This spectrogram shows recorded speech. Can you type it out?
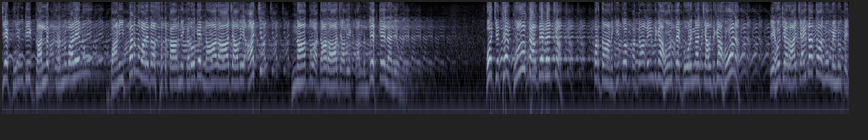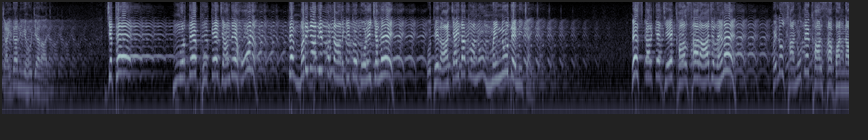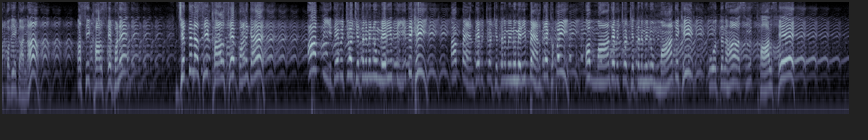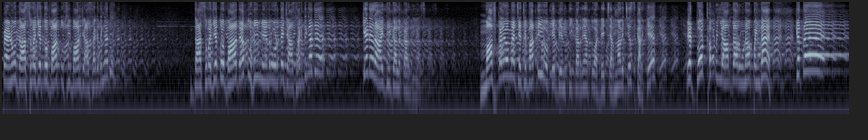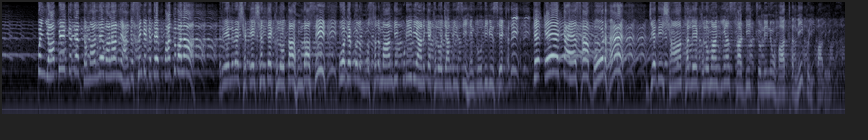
ਜੇ ਗੁਰੂ ਦੀ ਗੱਲ ਕਰਨ ਵਾਲੇ ਨੂੰ ਬਾਣੀ ਪੜਨ ਵਾਲੇ ਦਾ ਸਤਿਕਾਰ ਨਹੀਂ ਕਰੋਗੇ, ਨਾ ਰਾਜ ਆਵੇ ਅੱਜ, ਨਾ ਤੁਹਾਡਾ ਰਾਜ ਆਵੇ ਕੱਲ ਲਿਖ ਕੇ ਲੈ ਲਿਓ ਮੇਰੇ। ਉਹ ਜਿੱਥੇ ਗੁਰੂ ਘਰ ਦੇ ਵਿੱਚ ਪ੍ਰਧਾਨਗੀ ਤੋਂ ਪੱਗਾਂ ਲੈਂਦੀਆਂ ਹੋਣ ਤੇ ਗੋਲੀਆਂ ਚੱਲਦੀਆਂ ਹੋਣ, ਇਹੋ ਜਿਹਾ ਰਾਜ ਚਾਹੀਦਾ ਤੁਹਾਨੂੰ? ਮੈਨੂੰ ਤੇ ਚਾਹੀਦਾ ਨਹੀਂ ਇਹੋ ਜਿਹਾ ਰਾਜ। ਜਿੱਥੇ ਮੁਰਦੇ ਫੂਕੇ ਜਾਂਦੇ ਹੋਣ ਤੇ ਮਰੀਆਂ ਦੀ ਪ੍ਰਧਾਨਗੀ ਤੋਂ ਗੋਲੀ ਚੱਲੇ, ਉਥੇ ਰਾਜ ਚਾਹੀਦਾ ਤੁਹਾਨੂੰ? ਮੈਨੂੰ ਤੇ ਨਹੀਂ ਚਾਹੀਦਾ। ਕਰਕੇ ਜੇ ਖਾਲਸਾ ਰਾਜ ਲੈਣਾ ਹੈ ਪਹਿਲਾਂ ਸਾਨੂੰ ਤੇ ਖਾਲਸਾ ਬਣਨਾ ਪਵੇਗਾ ਨਾ। ਅਸੀਂ ਖਾਲਸੇ ਬਣੇ। ਜਿੱਦਨ ਅਸੀਂ ਖਾਲਸੇ ਬਣ ਗਏ ਆ ਧੀ ਦੇ ਵਿੱਚੋਂ ਜਿੱਦਨ ਮੈਨੂੰ ਮੇਰੀ ਧੀ ਦਿਖੀ ਆ ਭੈਣ ਦੇ ਵਿੱਚੋਂ ਜਿੱਦਨ ਮੈਨੂੰ ਮੇਰੀ ਭੈਣ ਦਿਖ ਪਈ ਉਹ ਮਾਂ ਦੇ ਵਿੱਚੋਂ ਜਿੱਦਨ ਮੈਨੂੰ ਮਾਂ ਦਿਖੀ ਉਦਨ ਹਾਂ ਅਸੀਂ ਖਾਲਸੇ। ਭੈਣੋ 10 ਵਜੇ ਤੋਂ ਬਾਅਦ ਤੁਸੀਂ ਬਾਹਰ ਜਾ ਸਕਦੀਆਂ ਜੇ। 10 ਵਜੇ ਤੋਂ ਬਾਅਦ ਤੁਸੀਂ ਮੇਨ ਰੋਡ ਤੇ ਜਾ ਸਕਦੀਆਂ ਜੇ। ਕਿਹੜੇ ਰਾਜ ਦੀ ਗੱਲ ਕਰਦੀਆਂ ਸੀ ਮਾਫ ਕਰਿਓ, ਮੈਂ ਜਜ਼ਬਾਤੀ ਹੋ ਕੇ ਬੇਨਤੀ ਕਰ ਰਿਹਾ ਤੁਹਾਡੇ ਚਰਨਾਂ ਵਿੱਚ, ਇਸ ਕਰਕੇ ਇਹ ਦੁੱਖ ਪੰਜਾਬ ਦਾ ਰੋਣਾ ਪੈਂਦਾ ਹੈ। ਕਿਤੇ ਪੰਜਾਬੀ, ਕਿਤੇ ਦਮਾਲੇ ਵਾਲਾ, ਨਿਹੰਗ ਸਿੰਘ, ਕਿਤੇ ਪੱਗ ਵਾਲਾ ਰੇਲਵੇ ਸਟੇਸ਼ਨ ਤੇ ਖਲੋਤਾ ਹੁੰਦਾ ਸੀ, ਉਹਦੇ ਕੋਲ ਮੁਸਲਮਾਨ ਦੀ ਕੁੜੀ ਵੀ ਆਣ ਕੇ ਖਲੋ ਜਾਂਦੀ ਸੀ, ਹਿੰਦੂ ਦੀ ਵੀ, ਸਿੱਖ ਦੀ, ਕਿ ਇਹ ਇੱਕ ਐਸਾ ਬੋੜ ਹੈ ਜਿਹਦੀ ਛਾਂ ਥੱਲੇ ਖਲੋਵਾਂਗੀਆਂ, ਸਾਡੀ ਚੁੰਨੀ ਨੂੰ ਹੱਥ ਨਹੀਂ ਕੋਈ ਪਾਵੇਗਾ।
